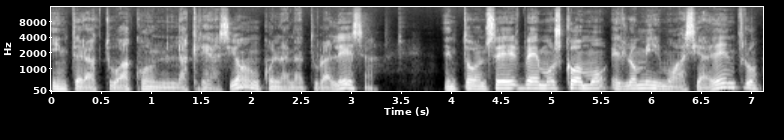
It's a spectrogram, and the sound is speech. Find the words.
interactúa con la creación, con la naturaleza. Entonces vemos cómo es lo mismo hacia adentro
